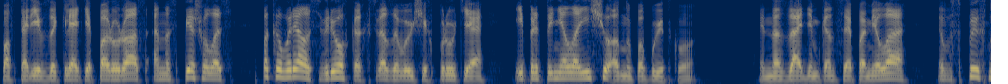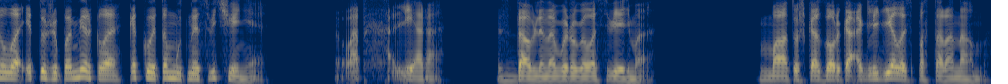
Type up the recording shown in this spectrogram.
Повторив заклятие пару раз, она спешилась, поковырялась в веревках, связывающих прутья, и предприняла еще одну попытку. На заднем конце помела вспыхнуло и тут же померкло какое-то мутное свечение. «Вот холера!» — сдавленно выругалась ведьма. Матушка зорко огляделась по сторонам,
